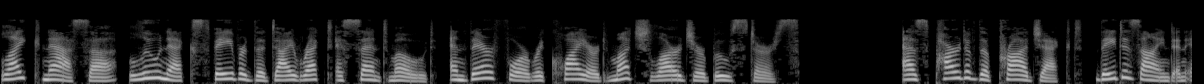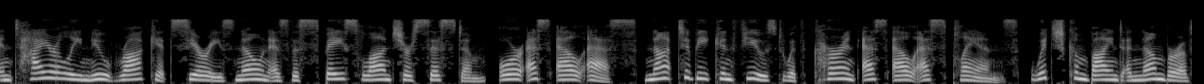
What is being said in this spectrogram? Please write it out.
Like NASA, LUNEX favored the direct ascent mode, and therefore required much larger boosters. As part of the project, they designed an entirely new rocket series known as the Space Launcher System, or SLS not to be confused with current SLS plans, which combined a number of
